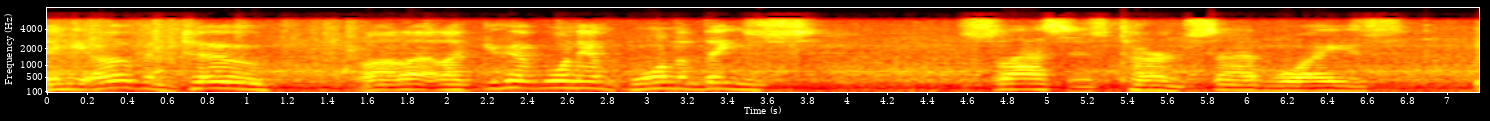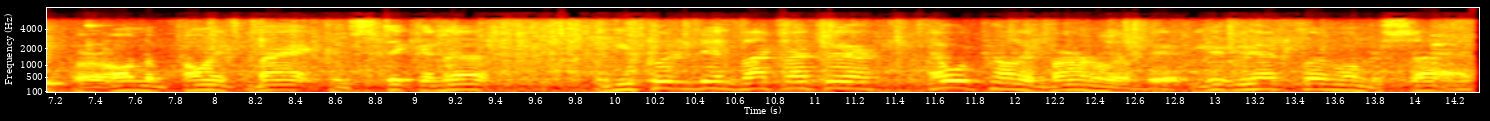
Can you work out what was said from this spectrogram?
In the oven too, well, like, like you have one of them, one of these slices turned sideways or on the on its back and sticking up, and you put it in like right there, that would probably burn a little bit. You, you have to put them on the side.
